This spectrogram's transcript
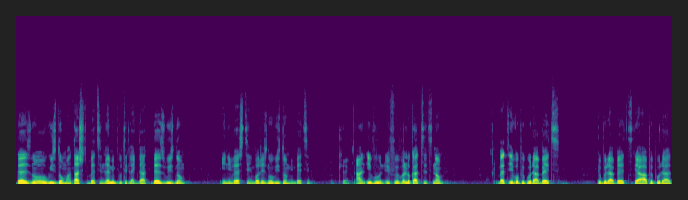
there is no wisdom attached to betting. Let me put it like that. There's wisdom in investing, but there's no wisdom in betting. Okay. And even if you even look at it now, but even people that bet, people that bet, there are people that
